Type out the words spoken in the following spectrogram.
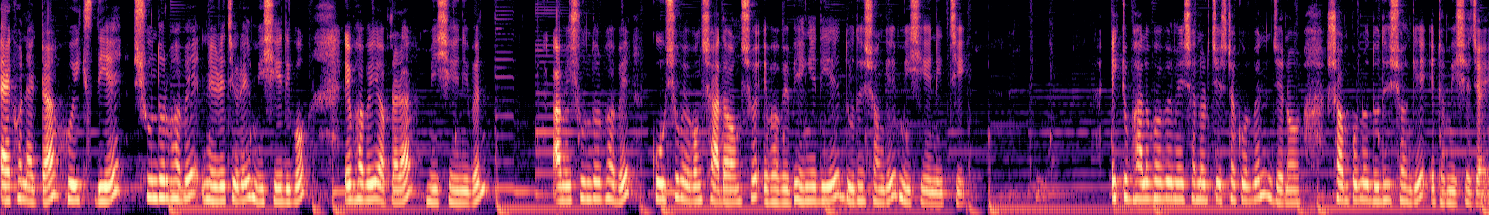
এখন একটা হুইক্স দিয়ে সুন্দরভাবে নেড়ে চেড়ে মিশিয়ে দিব। এভাবেই আপনারা মিশিয়ে নেবেন। আমি সুন্দরভাবে কুসুম এবং সাদা অংশ এভাবে ভেঙে দিয়ে দুধের সঙ্গে মিশিয়ে নিচ্ছি। একটু ভালোভাবে মেশানোর চেষ্টা করবেন যেন সম্পূর্ণ দুধের সঙ্গে এটা মিশে যায়।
